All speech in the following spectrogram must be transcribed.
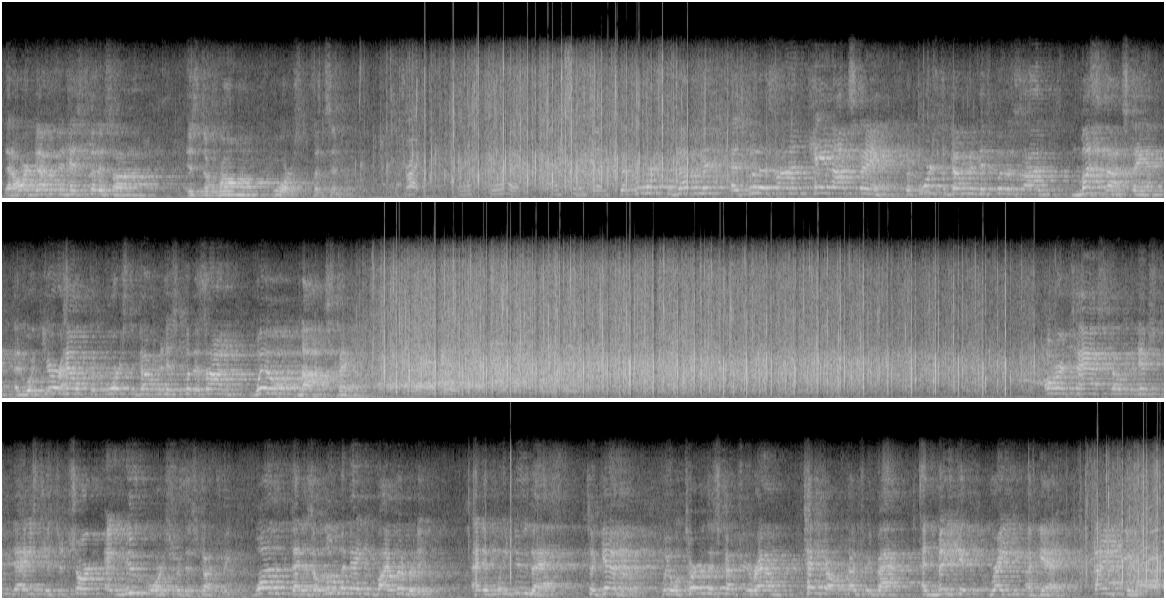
that our government has put us on is the wrong course, put simply. That's right. That's correct. Absolutely. The course the government has put us on cannot stand. The course the government has put us on must not stand. And with your help, the course the government has put us on will not stand. Our task over the next three days is to chart a new course for this country, one that is illuminated by liberty. And if we do that, together, we will turn this country around, take our country back, and make it great again. Thank you.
